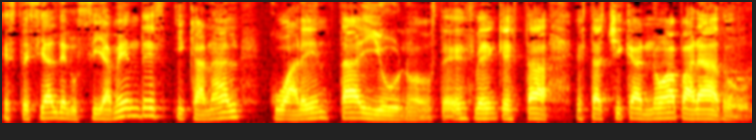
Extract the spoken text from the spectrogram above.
Especial de Lucía Méndez y Canal 41. Ustedes ven que esta, esta chica no ha parado.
